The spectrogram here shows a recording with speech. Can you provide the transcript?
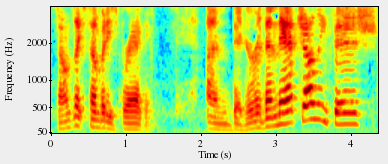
Sounds like somebody's bragging. I'm bigger than that jellyfish.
